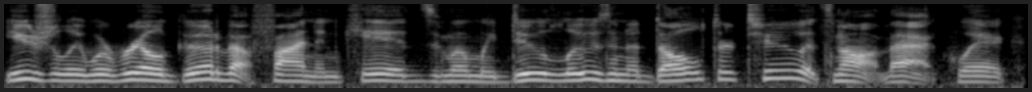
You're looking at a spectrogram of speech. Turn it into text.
Usually we're real good about finding kids, and when we do lose an adult or two, it's not that quick.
